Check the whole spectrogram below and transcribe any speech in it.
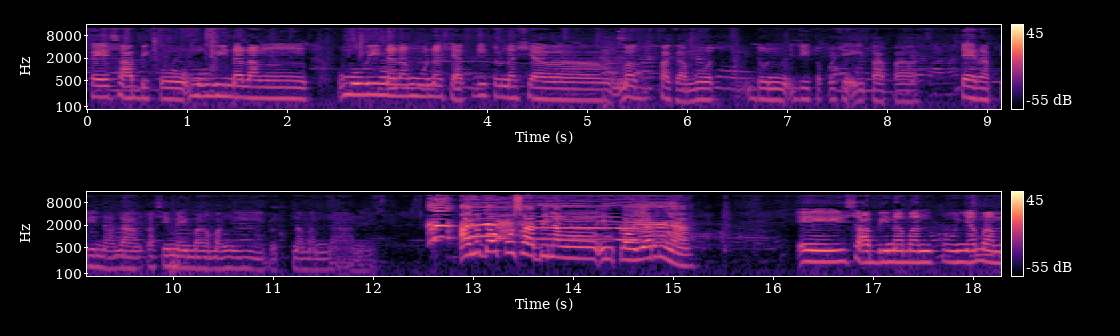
Kaya sabi ko, umuwi na lang, umuwi na lang muna siya at dito na siya magpagamot. Doon, dito ko siya ipapa-therapy na lang kasi may mga manghihilot naman na ano. Ano daw po sabi ng employer niya? Eh, sabi naman po niya, ma'am,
